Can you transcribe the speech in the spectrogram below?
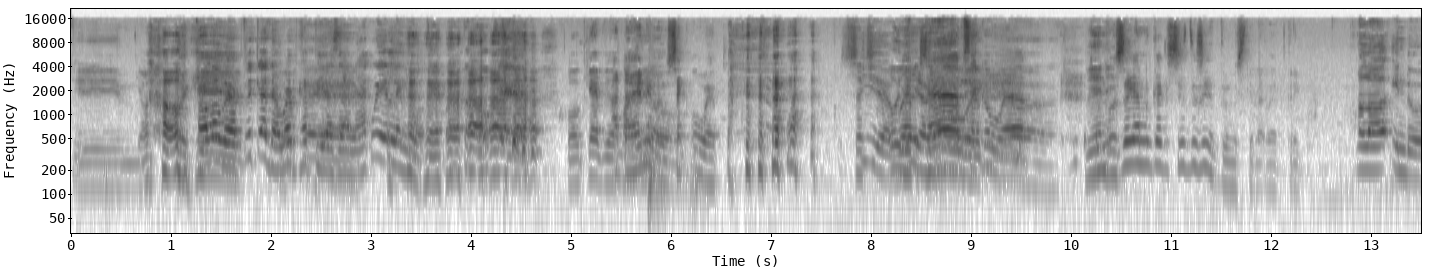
Game. Ya oke. Kalau Web3 ada web Oke. biasanya. Aku eling kok. Oke. Bokep ya. Ada ini loh, sek web. Iya, oh web iya, web, web. web. Biyen Tembusnya kan ke situ-situ mesti web trick. Kalau Indo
